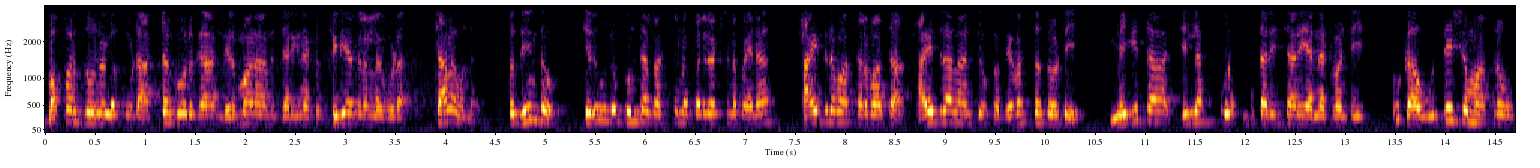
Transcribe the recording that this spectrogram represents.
బఫర్ జోన్లలో కూడా అడ్డగోలుగా నిర్మాణాలు జరిగినట్టు ఫిర్యాదులలో కూడా చాలా ఉన్నాయి. సో దీంతో చెరువులు కుంటల రక్షణ పరిరక్షణ పైన హైదరాబాద్ తర్వాత హైదరా లాంటి ఒక వ్యవస్థ తోటి మిగతా జిల్లాకు కూడా విస్తరించాలి అన్నటువంటి ఒక ఉద్దేశం మాత్రం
